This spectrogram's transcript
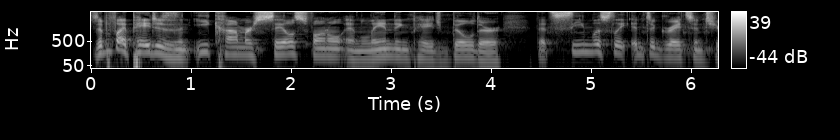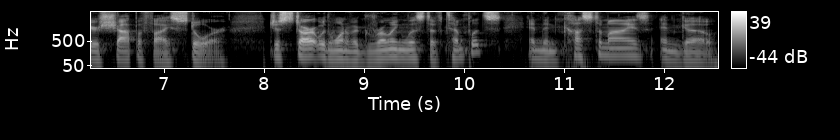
Zipify Pages is an e-commerce sales funnel and landing page builder that seamlessly integrates into your Shopify store. Just start with one of a growing list of templates and then customize and go.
